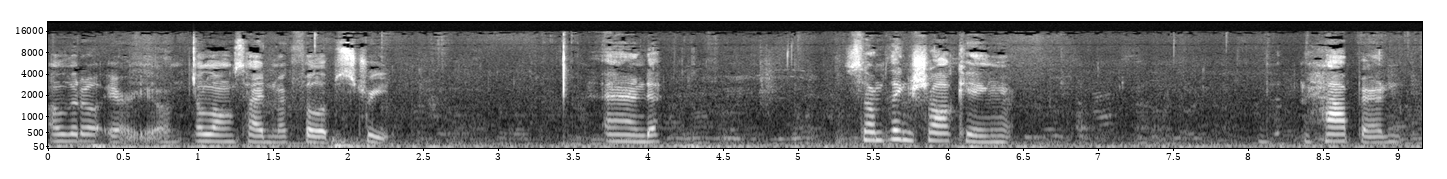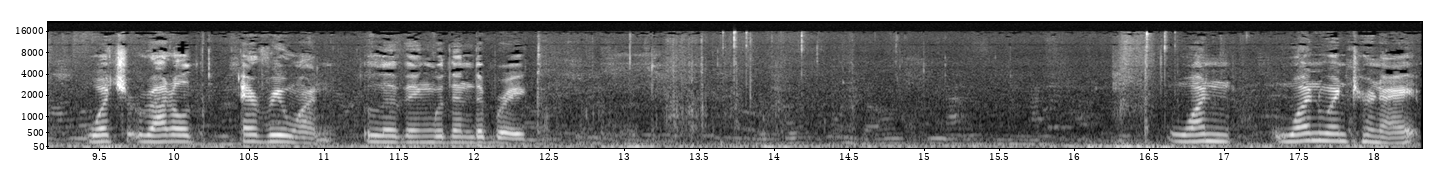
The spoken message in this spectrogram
a little area alongside McPhillips Street. And something shocking happened which rattled everyone living within the break. One one winter night,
